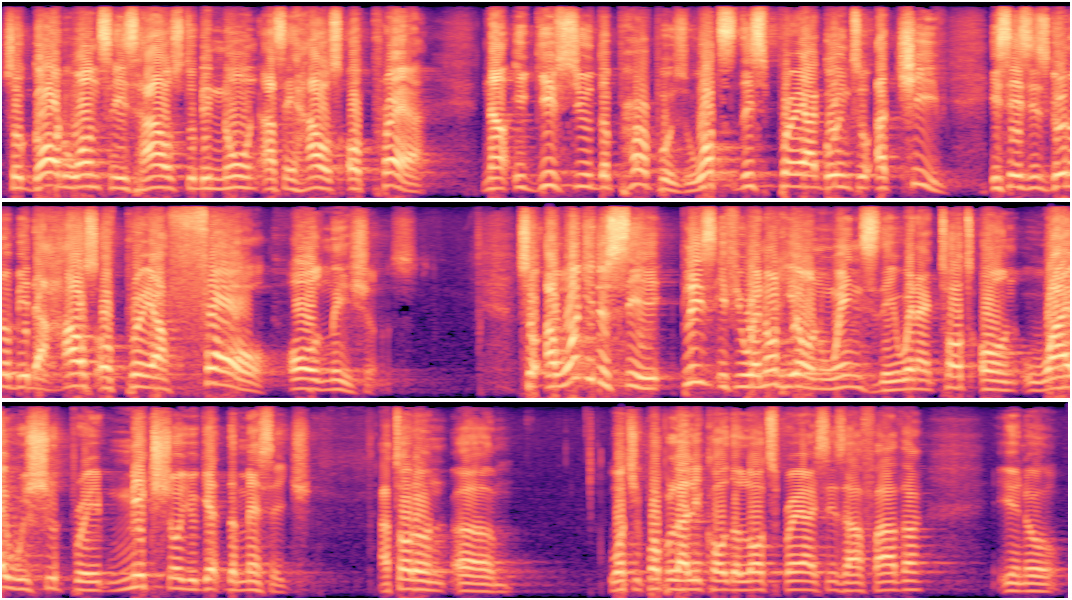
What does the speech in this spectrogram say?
So God wants his house to be known as a house of prayer. Now it gives you the purpose. What's this prayer going to achieve? He says it's going to be the house of prayer for all nations. So I want you to see, please, if you were not here on Wednesday when I taught on why we should pray, make sure you get the message. I taught on um, what you popularly call the Lord's Prayer. It says, Our Father, you know,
